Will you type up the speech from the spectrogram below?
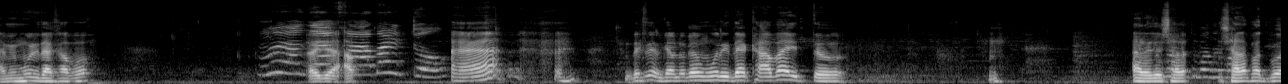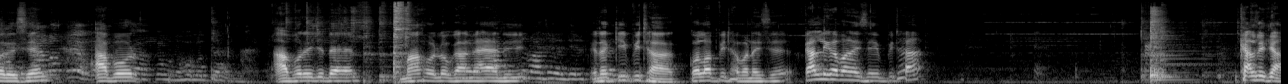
আমি মুড়ি দেখাবো। এই যে আপ- হ্যাঁ? দেখছেন কেমন কেমন মুড়ি দেখাবাই তো। আর এই যে সারা সারা ফাত বুয়া রয়েছে। আবর আবর এই যে দেখেন মা হলো গাঙায়া দি এটা কি পিঠা? কলা পিঠা বানাইছে। কালিকা বানাইছে এই পিঠা। কালিকা।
